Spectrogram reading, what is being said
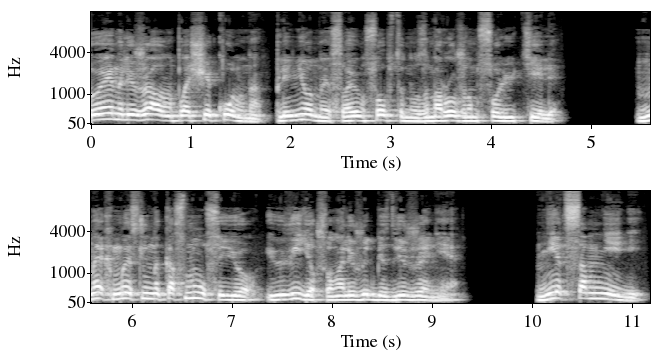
Туэна лежала на плаще Конана, плененная в своем собственном замороженном солью теле. Нех мысленно коснулся ее и увидел, что она лежит без движения. Нет сомнений,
